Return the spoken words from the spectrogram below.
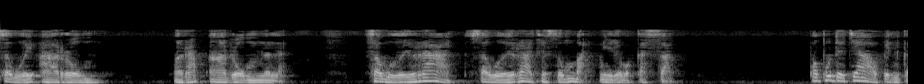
เสวยอารมณ์ รับอารมณ์นั่นแหละเสวยราชเสวยราชสมบัตินี่เรียกว่ากษัตริย์ พระพุทธเจ้าเป็นก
